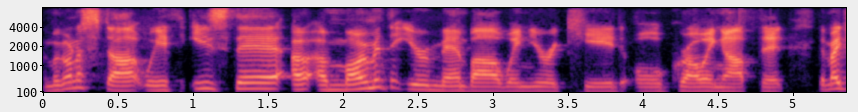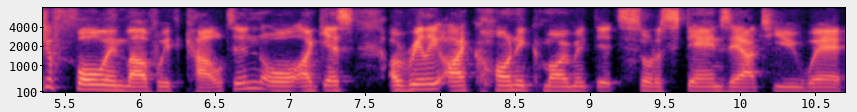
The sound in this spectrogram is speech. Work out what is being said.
And we're going to start with Is there a, a, moment that you remember when you're a kid or growing up that, that made you fall in love with Carlton? Or I guess a really iconic moment that sort of stands out to you where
